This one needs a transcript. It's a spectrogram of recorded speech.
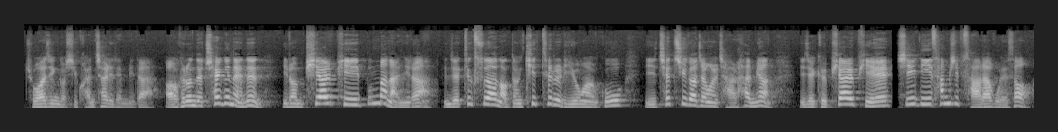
좋아진 것이 관찰이 됩니다. 아, 그런데 최근에는 이런 PRP뿐만 아니라 이제 특수한 어떤 키트를 이용하고 이 채취 과정을 잘 하면 이제 그 PRP의 CD34라고 해서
